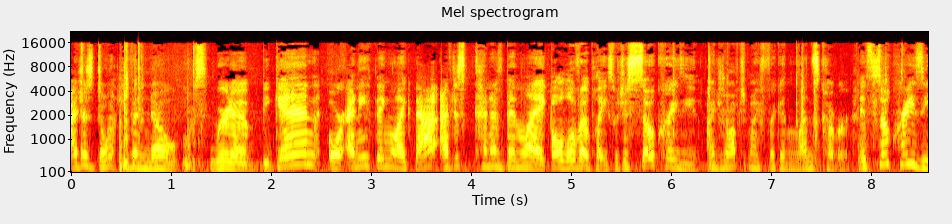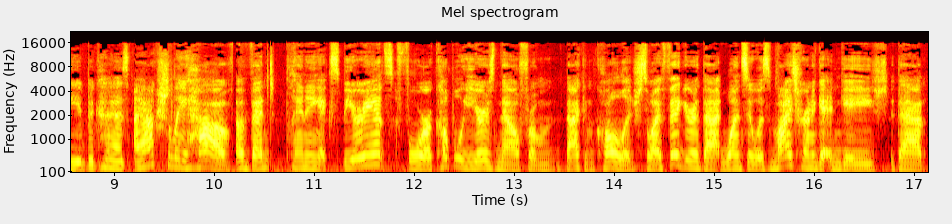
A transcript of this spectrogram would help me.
I just don't even know, oops, where to begin or anything like that. I've just kind of been like all over the place, which is so crazy. I dropped my freaking lens cover. It's so crazy because I actually have event planning experience for a couple years now from back in college. So I figured that once it was my turn to get engaged, that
